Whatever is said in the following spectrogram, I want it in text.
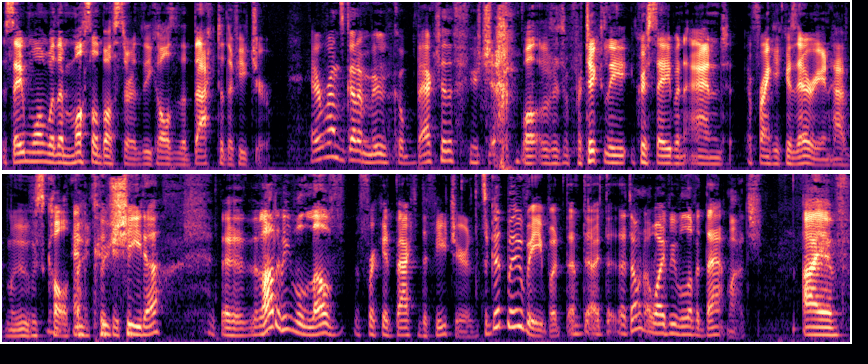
Same one with a muscle buster that he calls the Back to the Future. Everyone's got a move called Back to the Future. Well, particularly Chris Sabin and Frankie Kazarian have moves hmm. called and Back to the Kushida. A lot of people love frickin' Back to the Future. It's a good movie, but I don't know why people love it that much. I have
